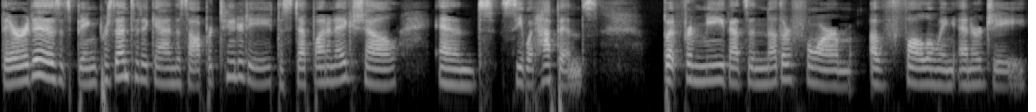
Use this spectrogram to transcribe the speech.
there it is. It's being presented again, this opportunity to step on an eggshell and see what happens. But for me, that's another form of following energy.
